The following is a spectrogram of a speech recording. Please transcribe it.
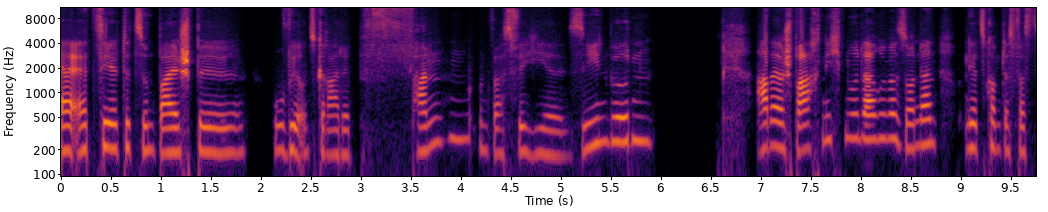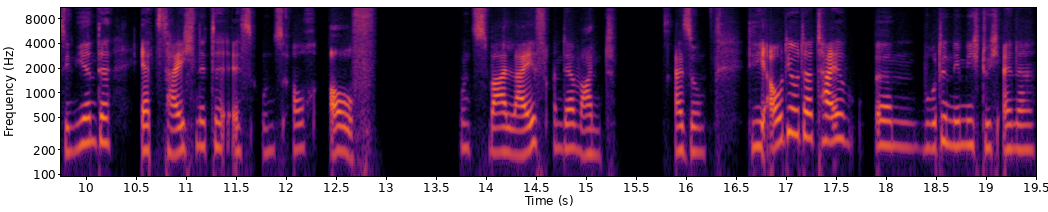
Er erzählte zum Beispiel, wo wir uns gerade befanden und was wir hier sehen würden. Aber er sprach nicht nur darüber, sondern, und jetzt kommt das Faszinierende, er zeichnete es uns auch auf. Und zwar live an der Wand. Also die Audiodatei ähm, wurde nämlich durch eine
